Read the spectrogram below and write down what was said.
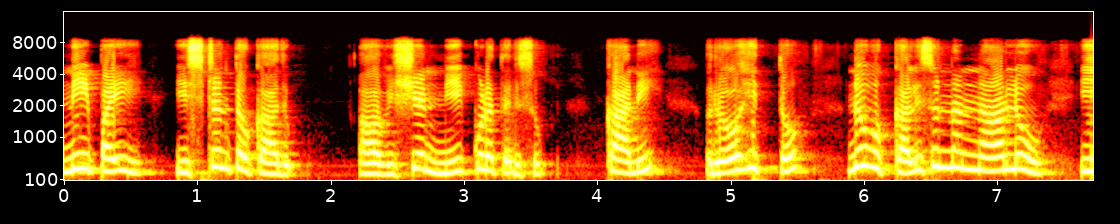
నీపై ఇష్టంతో కాదు ఆ విషయం నీకు కూడా తెలుసు. కానీ రోహిత్తో నువ్వు కలిసున్న నాళ్ళు ఈ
